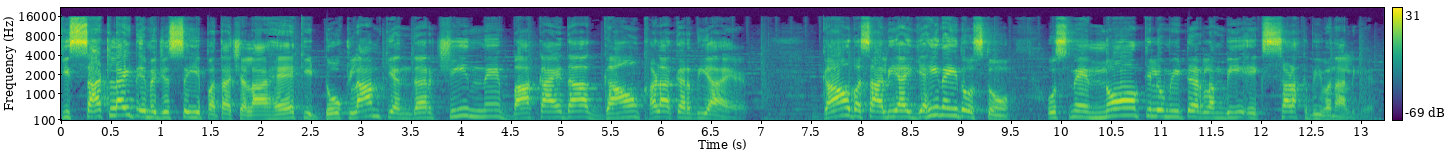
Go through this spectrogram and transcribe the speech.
कि सैटेलाइट इमेजेस से यह पता चला है कि डोकलाम के अंदर चीन ने बाकायदा गाँव खड़ा कर दिया है। गाँव बसा लिया, यही नहीं दोस्तों, उसने 9 किलोमीटर लंबी एक सड़क भी बना ली है।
